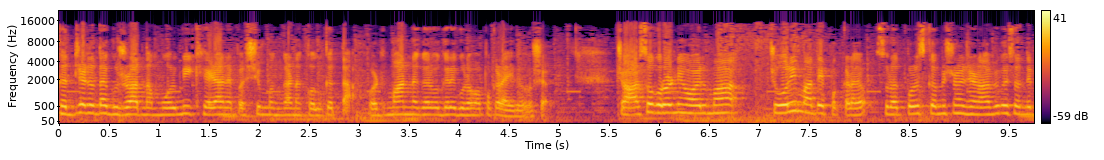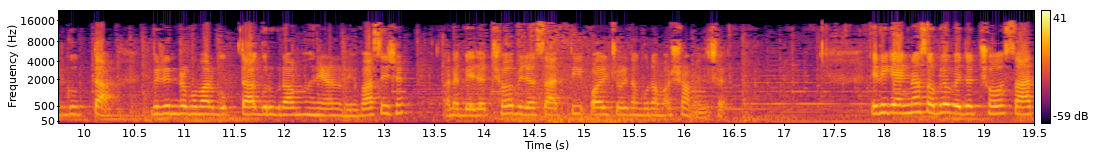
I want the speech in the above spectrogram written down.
ગજ્જર તથા ગુજરાતના મોરબી, ખેડા અને પશ્ચિમ બંગાળના કોલકાતા, વર્ધમાન નગર વગેરે ગુનામાં પકડાઈ ગયો છે. ચારસો કરોડની ઓઇલમાં ચોરી માટે પકડાયો. સુરત પોલીસ કમિશનરે જણાવ્યું કે સંદીપ ગુપ્તા વિરેન્દ્ર કુમાર ગુપ્તા ગુરુગ્રામ, હરિયાણાનો રહેવાસી છે અને બે હજાર છ, બે હજાર સાતથી ઓઇલ ચોરીના ગુનામાં સામેલ છે. તેની ગેંગના સભ્યો બે હજાર છ, સાત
